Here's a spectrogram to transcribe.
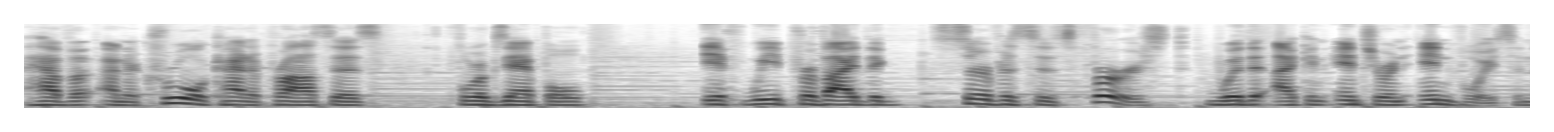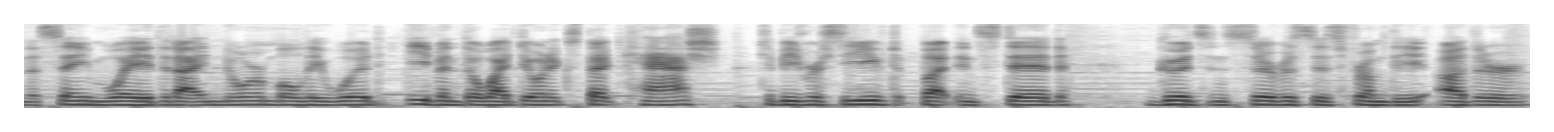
have a, an accrual kind of process, for example, if we provide the services first, with it I can enter an invoice in the same way that I normally would, even though I don't expect cash to be received, but instead goods and services from the other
